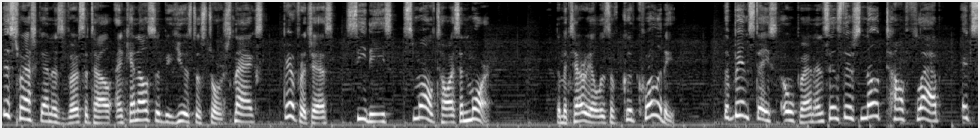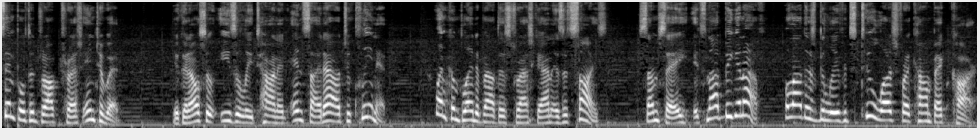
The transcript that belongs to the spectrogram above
This trash can is versatile and can also be used to store snacks, beverages, CDs, small toys and more. The material is of good quality. The bin stays open and since there's no top flap, it's simple to drop trash into it. You can also easily turn it inside out to clean it. One complaint about this trash can is its size. Some say it's not big enough, while others believe it's too large for a compact car.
